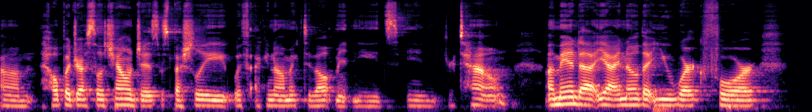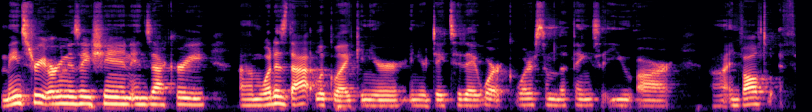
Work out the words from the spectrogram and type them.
um, help address those challenges, especially with economic development needs in your town. Amanda, yeah, I know that you work for Main Street organization in Zachary. Um, what does that look like in your in your day to day work? What are some of the things that you are uh, involved with?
